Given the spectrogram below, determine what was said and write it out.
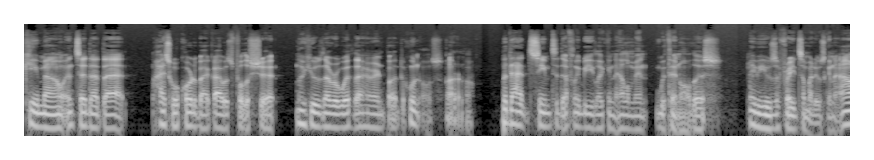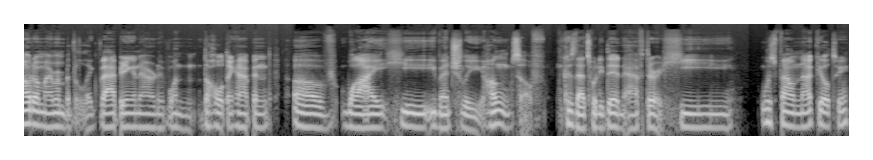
came out and said that that high school quarterback guy was full of shit. Like he was never with Aaron, but who knows? I don't know. But that seemed to definitely be like an element within all this. Maybe he was afraid somebody was going to out him. I remember the, like that being a narrative when the whole thing happened of why he eventually hung himself because that's what he did after he was found not guilty.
